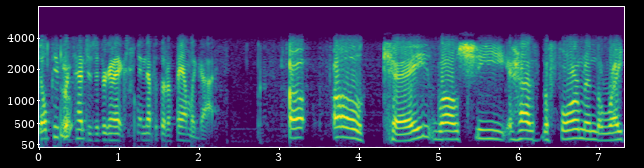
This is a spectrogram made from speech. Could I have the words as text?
Don't be pretentious if you're going to explain an episode of Family Guy. Oh, okay. Well, she has the form and the right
